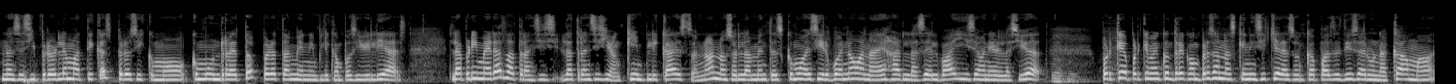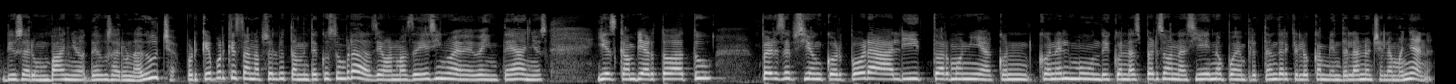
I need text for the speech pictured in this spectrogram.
no sé si problemáticas, pero sí como, como un reto, pero también implican posibilidades. La primera es la, transi- la transición. ¿Qué implica esto? No? no solamente es como decir, bueno, van a dejar la selva y se van a ir a la ciudad. ¿Por qué? Porque me encontré con personas que ni siquiera son capaces de usar una cama, de usar un baño, de usar una ducha. ¿Por qué? Porque están absolutamente acostumbradas, llevan más de 19, 20 años y es cambiar toda tu percepción corporal y tu armonía con, con el mundo y con las personas y no pueden pretender que lo cambien de la noche a la mañana.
